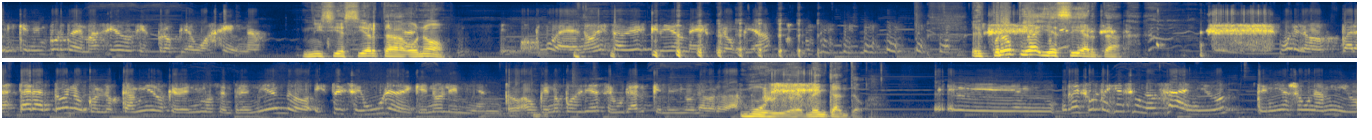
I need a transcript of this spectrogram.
es que no importa demasiado si es propia o ajena. Ni si es cierta o no. Bueno, esta vez créame, es propia. Es propia y es cierta. Bueno, para estar a tono con los caminos que venimos emprendiendo, estoy segura de que no le miento, aunque no podría asegurar que le digo la verdad. Muy bien, me encantó. Eh, resulta que hace unos años tenía yo un amigo,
